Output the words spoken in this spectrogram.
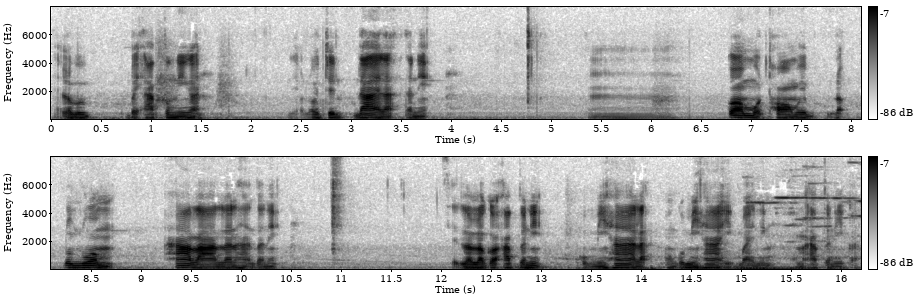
เดี๋ยวเราไปอัพตรงนี้ก่อน เดี๋ยวเราจะได้ละตอนนี้ก็หมดทองไปร่วมๆห้าล้านแล้วนะฮะตอนนี้ เสร็จแล้วเราก็อัพตัวนี้ ผมมีห้าละ ผมก็มีห้าอีกใบหนึ่งมาอัพตัวนี้ก่อน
